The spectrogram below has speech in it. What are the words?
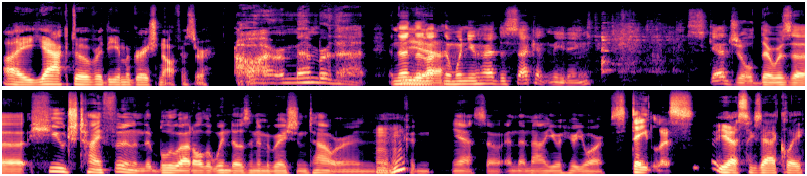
I yacked over the immigration officer. Oh, I remember that. And then, the, Yeah. then when you had the second meeting scheduled, there was a huge typhoon that blew out all the windows in Immigration Tower, and Mhm. couldn't. Yeah. So, and then now you're here. You are stateless. Yes, exactly.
